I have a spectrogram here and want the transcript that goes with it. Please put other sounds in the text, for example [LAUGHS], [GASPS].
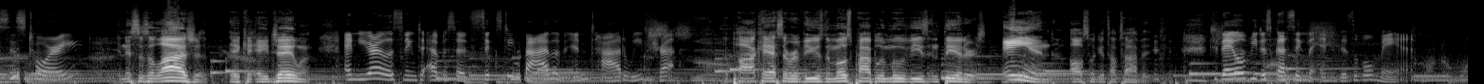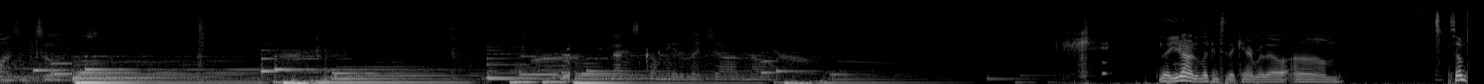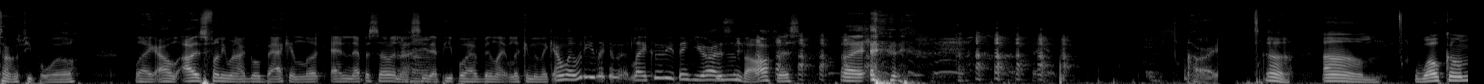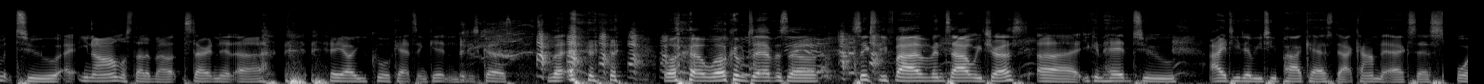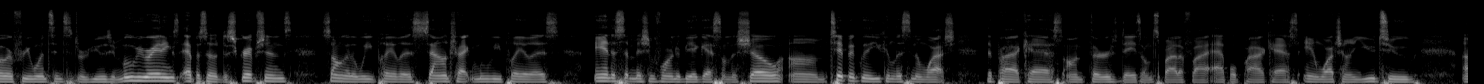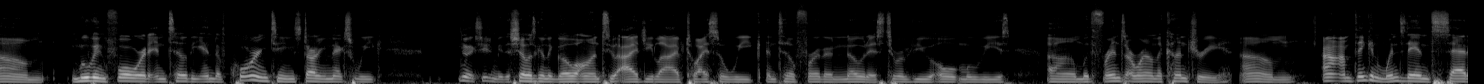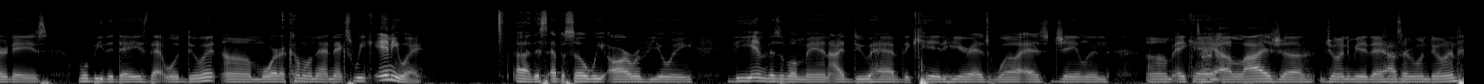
this is Tori. And this is Elijah, aka Jalen, And you are listening to episode 65 of In Todd We Trust. the podcast that reviews the most popular movies in theaters and also gets off topic. [LAUGHS] Today we'll be discussing The Invisible Man. on the ones and twos. Not just come here to let y'all know. No, you don't have to look into the camera though. Um, sometimes people will. Like, I'll, I was funny when I go back and look at an episode and I see that people have been like looking and like, I'm like, what are you looking at? Like, who do you think you are? This isn't the [LAUGHS] office. Like, [LAUGHS] all right. Uh, um, welcome to. uh, You know, I almost thought about starting it. Uh, [LAUGHS] hey, all you cool cats and kittens, just cause. But well, welcome to episode 65 of In We Trust. Uh, you can head to itwtpodcast.com to access spoiler-free one-sentence reviews and movie ratings, episode descriptions, song of the week playlist, soundtrack movie playlist, and a submission form to be a guest on the show. Um, typically, you can listen and watch the podcast on Thursdays on Spotify, Apple Podcasts, and watch on YouTube. Um, moving forward until the end of quarantine, starting next week, excuse me, the show is going to go on to IG Live twice a week until further notice to review old movies um, with friends around the country. Um, I- I'm thinking Wednesday and Saturdays will be the days that we'll do it. Um, more to come on that next week. Anyway, uh, this episode we are reviewing The Invisible Man. I do have the kid here as well as Jalen, um, aka Elijah, joining me today. How's everyone doing?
